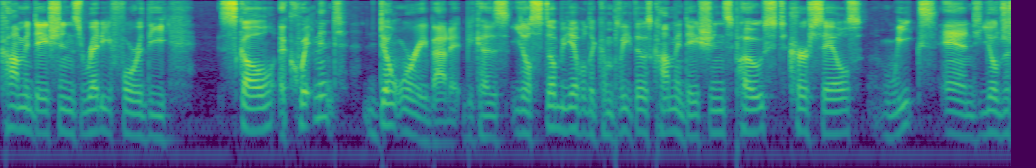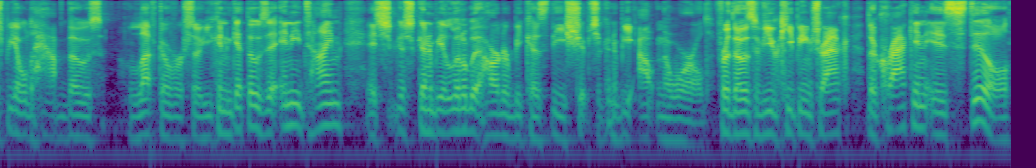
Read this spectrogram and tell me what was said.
commendations ready for the skull equipment, don't worry about it because you'll still be able to complete those commendations post curse sails weeks and you'll just be able to have those left over. So you can get those at any time. It's just going to be a little bit harder because the ships are going to be out in the world. For those of you keeping track the kraken is still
